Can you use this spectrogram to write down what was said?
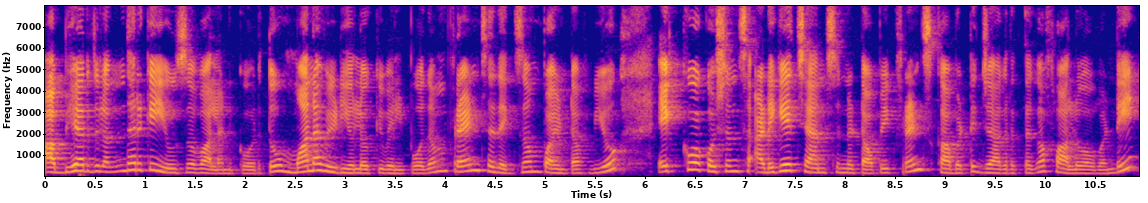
అభ్యర్థులందరికీ యూజ్ అవ్వాలని కోరుతూ మన వీడియోలోకి వెళ్ళిపోదాం. ఫ్రెండ్స్ ఇది ఎగ్జామ్ పాయింట్ ఆఫ్ వ్యూ. ఎక్కువ క్వశ్చన్స్ అడిగే ఛాన్స్ ఉన్న టాపిక్ ఫ్రెండ్స్ కాబట్టి జాగ్రత్తగా ఫాలో అవ్వండి.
